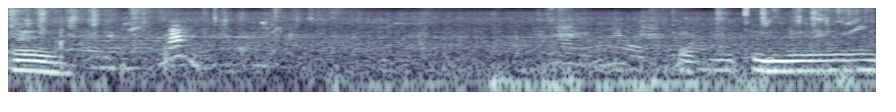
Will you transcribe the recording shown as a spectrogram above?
เออกลับมาถึงแล้ว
